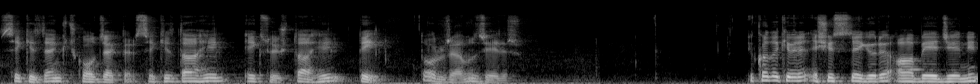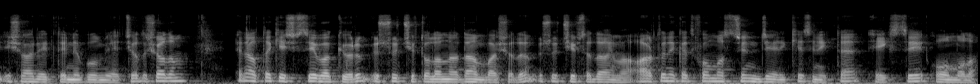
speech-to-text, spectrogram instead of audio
8'den küçük olacaktır. 8 dahil. Eksi 3 dahil değil. Doğru cevabımız C'dir. Yukarıdaki verilen eşitsizliğe göre ABC'nin işaretlerini bulmaya çalışalım. En alttaki eşitsizliğe bakıyorum. Üssü çift olanlardan başladım. Üssü çiftse daima artı negatif olması için C kesinlikle eksi olmalı.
